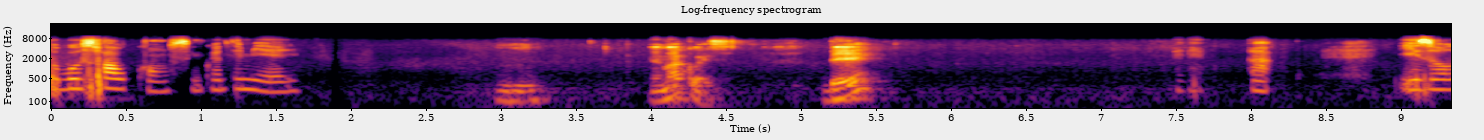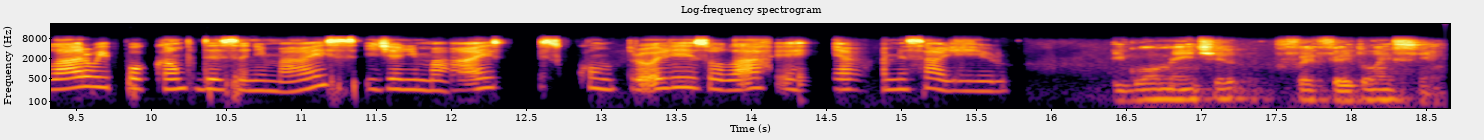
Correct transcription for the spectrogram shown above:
tubos Falcon, 50 ml. Uhum. Mesma coisa. B. A. Isolar o hipocampo desses animais e de animais controle e isolar RNA mensageiro. Igualmente foi feito lá em cima.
